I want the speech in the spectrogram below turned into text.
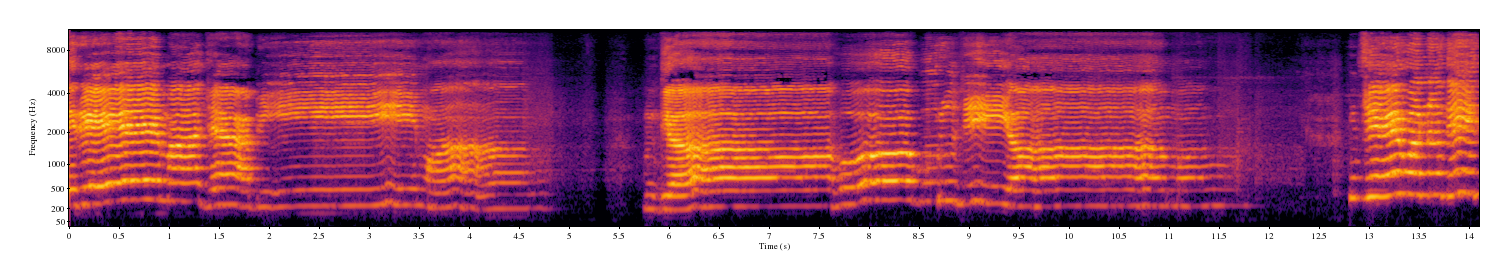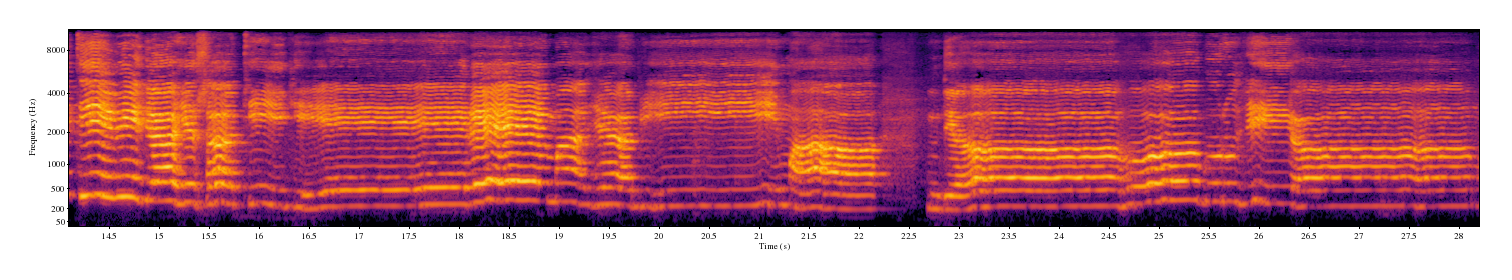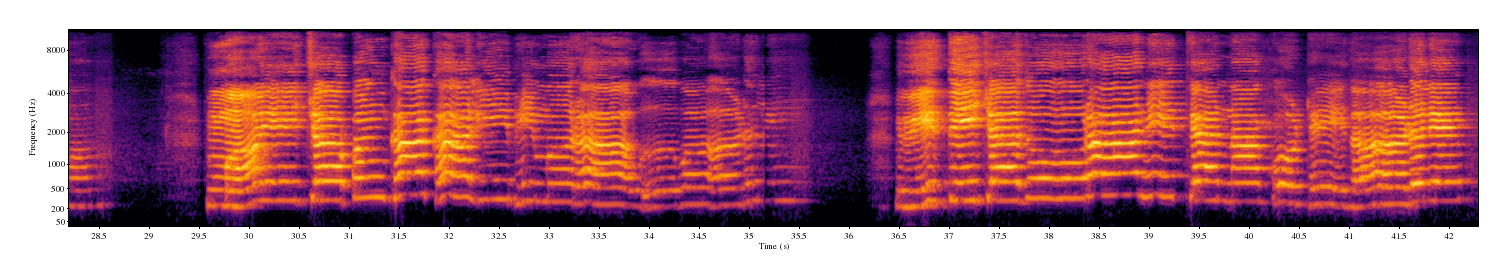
रे माझ्या भीमा द्या हो गुरुजी. जेवण देती विद्या हे साथी घे रे माझ्या भीमा. द्या हो गुरुजी मायेच्या मायेच्या पंखाखाली भीमराव वाढले. विद्येच्या जोराने त्यांना कोठे धाडले?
